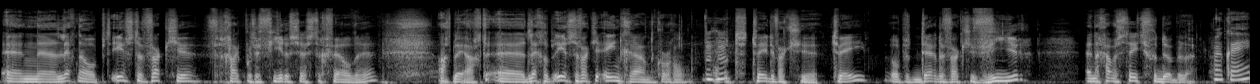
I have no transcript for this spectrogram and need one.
En eh, leg nou op het eerste vakje... schaakbord heeft 64 velden, hè? 8 bij 8. eh, leg op het eerste vakje één graankorrel. Op het tweede vakje twee. Op het derde vakje vier. En dan gaan we steeds verdubbelen. Oké.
